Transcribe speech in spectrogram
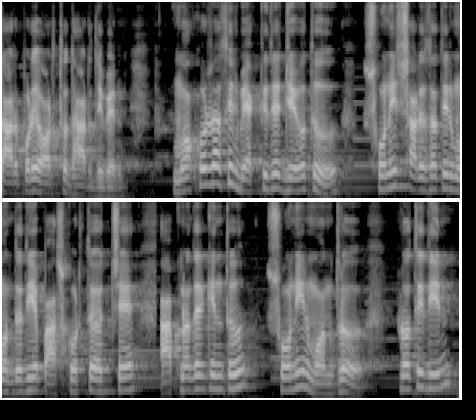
তারপরে অর্থ ধার দিবেন। মকর রাশির ব্যক্তিদের যেহেতু শনির সাড়ে সাতির মধ্যে দিয়ে পাশ করতে হচ্ছে, আপনাদের কিন্তু শনির মন্ত্র প্রতিদিন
